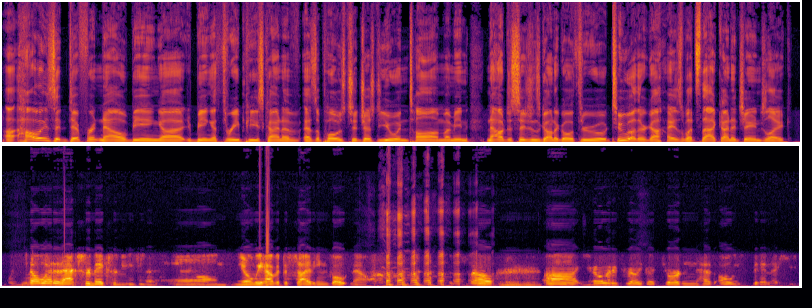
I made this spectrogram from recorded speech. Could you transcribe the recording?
Uh, how is it different now being uh, being a three piece kind of as opposed to just you and Tom? I mean, now decisions got to go through two other guys. What's that kind of change like? You know what? It actually makes it easier. Um, you know, we have a deciding vote now. so, uh, you know what? It's really good. Jordan has always been a huge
